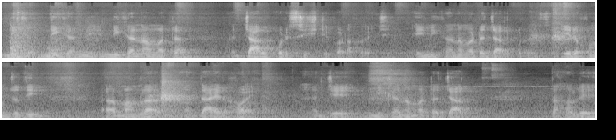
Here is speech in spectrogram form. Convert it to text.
নিকা- নিকা নিকা নামাটা জাল করে সৃষ্টি করা হয়েছে। এই নিকা নামাটা জাল করা হয়েছে। এরকম যদি মামলা দায়ের হয় যে নিকা নামাটা জাল তাহলে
